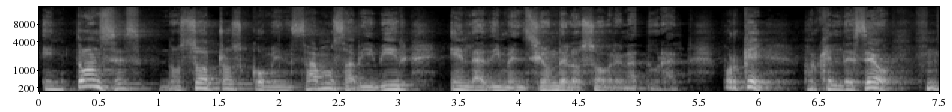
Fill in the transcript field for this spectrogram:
entonces nosotros comenzamos a vivir en la dimensión de lo sobrenatural. ¿Por qué? Porque el deseo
